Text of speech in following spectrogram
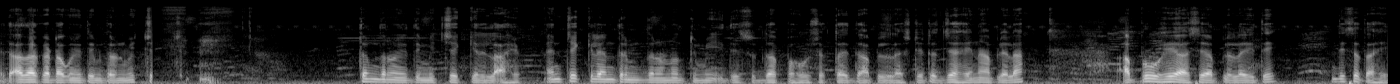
इथे आधार कार्ड टाकून इथे मित्रांनो मी चेक तर मित्रांनो इथे मी चेक केलेला आहे. आणि चेक केल्यानंतर मित्रांनो तुम्ही इथे सुद्धा पाहू शकता इथे आपल्याला स्टेटस जे आहे ना आपल्याला अप्रूव्ह हे असे आपल्याला इथे दिसत आहे.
